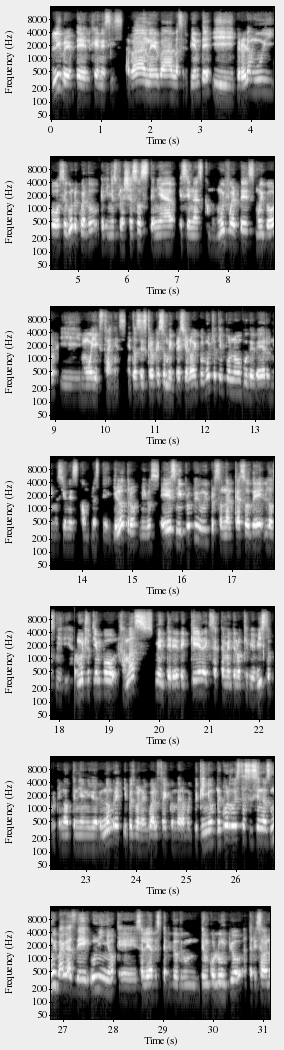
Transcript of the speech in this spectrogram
libre del Génesis. Adán, Eva, la serpiente, y pero era muy, o según recuerdo, pequeños flashazos, tenía escenas como muy fuertes, muy gore y muy extrañas. Entonces creo que eso me impresionó y por mucho tiempo no pude ver animaciones con plastilina. Y el otro, amigos, es mi propio y muy personal caso de los media. Por mucho tiempo jamás me enteré de qué era exactamente lo que había visto porque no tenía ni idea del nombre y pues bueno, igual fue cuando era muy pequeño. Recuerdo estas escenas muy vagas de un niño que salía despedido de un, de un columpio, aterrizaba en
